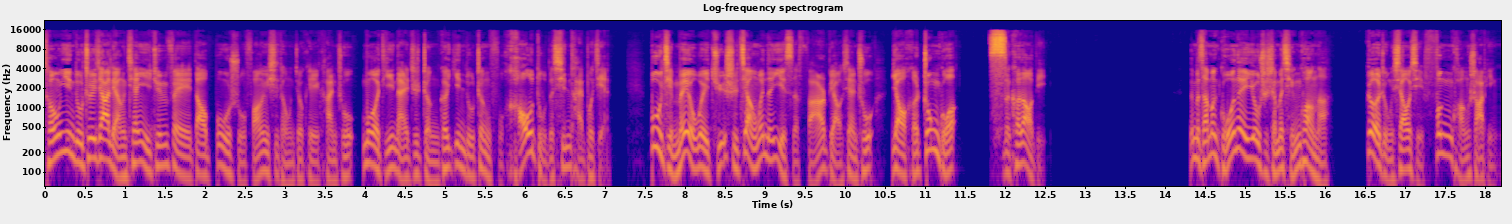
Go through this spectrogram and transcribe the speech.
从印度追加两千亿军费到部署防御系统，就可以看出莫迪乃至整个印度政府豪赌的心态不减。不仅没有为局势降温的意思，反而表现出要和中国死磕到底。那么咱们国内又是什么情况呢？各种消息疯狂刷屏。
